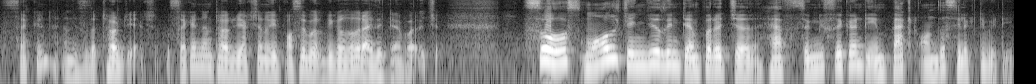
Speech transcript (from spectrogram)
second and this is the third reaction. The second and third reaction will be possible because of the rising temperature. So, small changes in temperature have significant impact on the selectivity.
